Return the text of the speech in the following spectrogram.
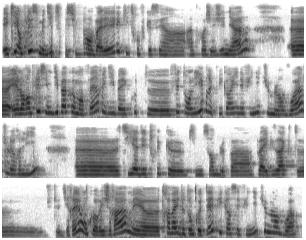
et qui en plus me dit qu'il est super emballé, qu'il trouve que c'est un, projet génial. Euh, et alors en plus il me dit pas comment faire, il dit bah écoute euh, fais ton livre et puis quand il est fini tu me l'envoies, je le relis. Euh, S'il y a des trucs euh, qui me semblent pas pas exacts, euh, je te dirai, on corrigera, mais travaille de ton côté puis quand c'est fini tu me l'envoies.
